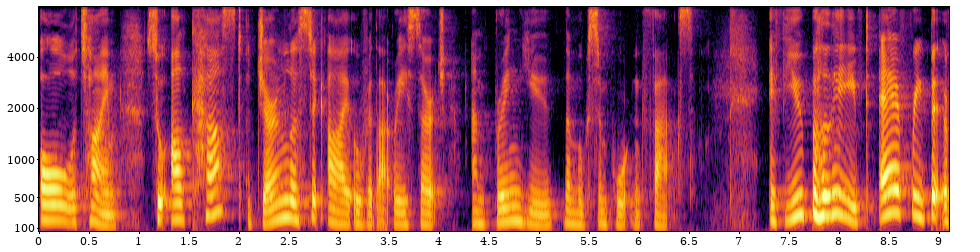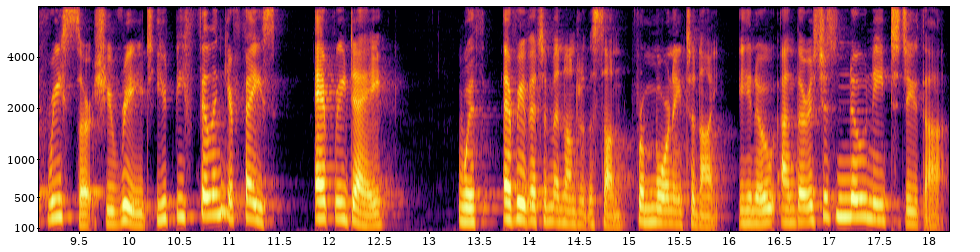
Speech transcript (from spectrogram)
all the time. So I'll cast a journalistic eye over that research and bring you the most important facts. If you believed every bit of research you read, you'd be filling your face every day with every vitamin under the sun from morning to night, you know, and there is just no need to do that.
